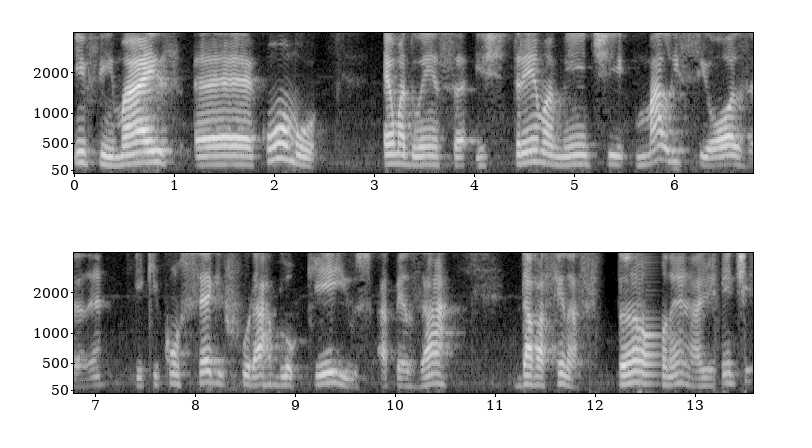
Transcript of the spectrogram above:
Enfim, mas é, como é uma doença extremamente maliciosa né, e que consegue furar bloqueios, apesar da vacinação, né, a gente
